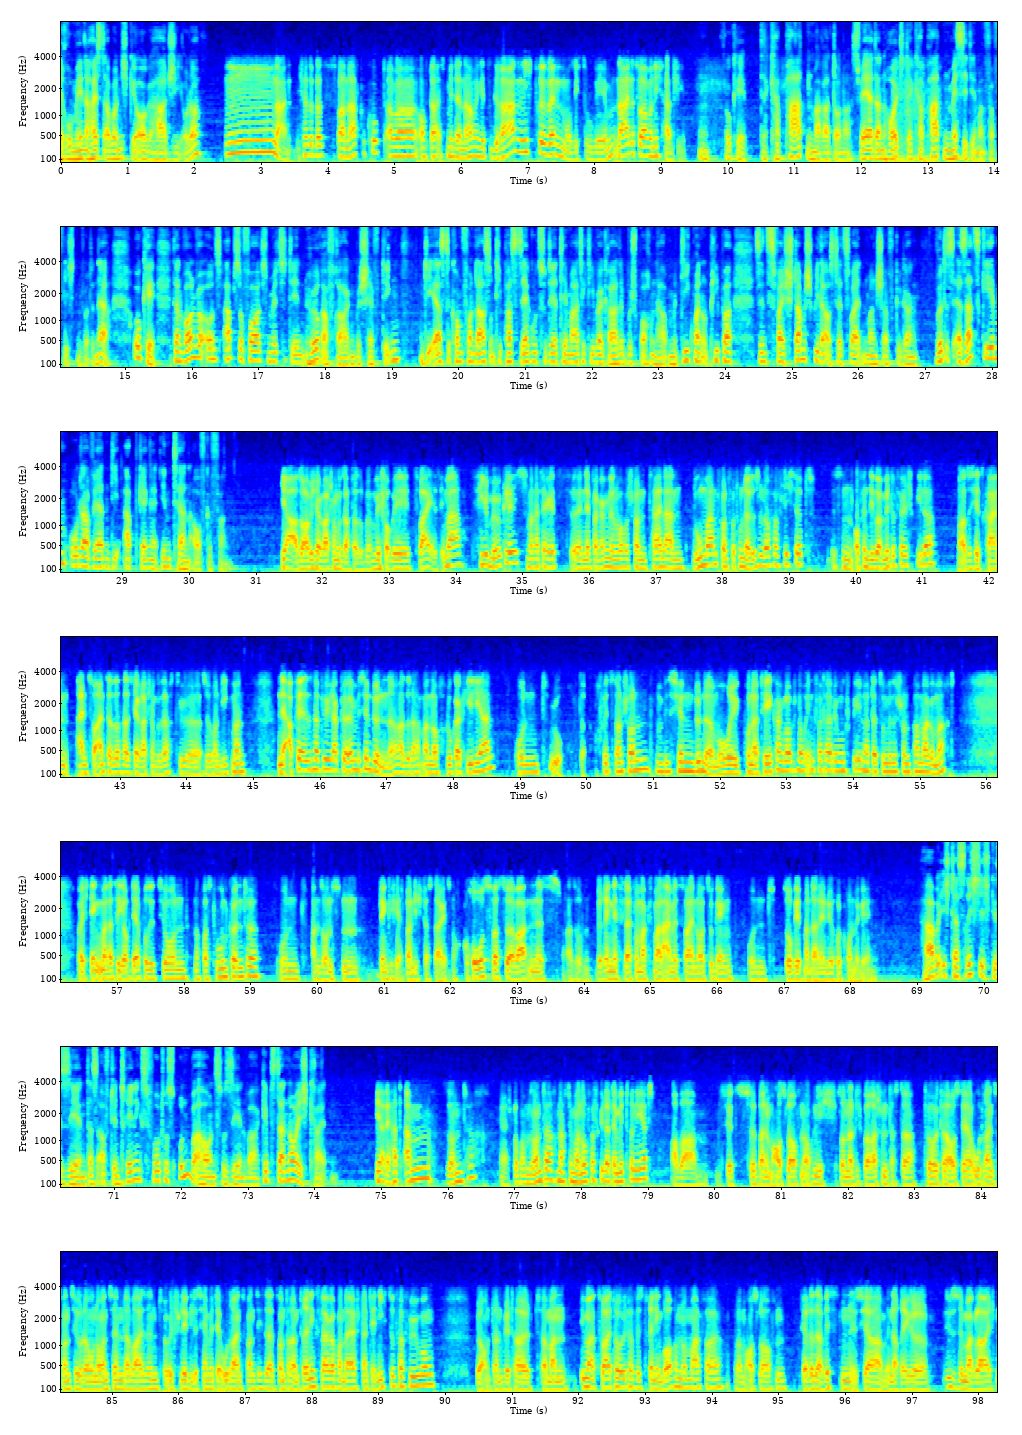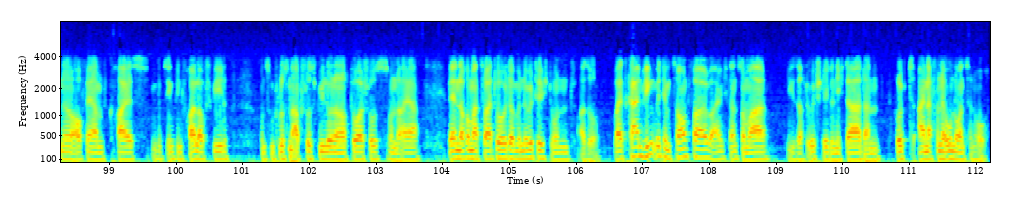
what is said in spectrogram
Der Rumäne heißt aber nicht George Haji, oder? Mm, nein, ich hatte das zwar nachgeguckt, aber auch da ist mir der Name jetzt gerade nicht präsent, muss ich zugeben. Nein, es war aber nicht Haji. Hm, okay, der Karpaten-Maradona. Es wäre ja dann heute der Karpaten-Messi, den man verpflichten würde. Naja, okay, dann wollen wir uns ab sofort mit den Hörerfragen beschäftigen. Und die erste kommt von Lars und die passt sehr gut zu der Thematik, die wir gerade besprochen haben. Mit Diekmann und Pieper sind zwei Stammspieler aus der zweiten Mannschaft gegangen. Wird es Ersatz geben oder werden die Abgänge intern aufgefangen? Ja, also habe ich ja gerade schon gesagt, also beim BVB 2 ist immer viel möglich. Man hat ja jetzt äh, in der vergangenen Woche schon Thailand Luhmann von Fortuna Düsseldorf verpflichtet. Ist ein offensiver Mittelfeldspieler. Also ist jetzt kein 1 zu 1 Ersatz, hatte ich ja gerade schon gesagt, für Sören Diekmann. In der Abwehr ist es natürlich aktuell ein bisschen dünn. Ne? Also da hat man noch Luca Kilian und jo, da wird es dann schon ein bisschen dünner. Mori Konate kann, glaube ich, noch Innenverteidigung spielen, hat er zumindest schon ein paar Mal gemacht. Aber ich denke mal, dass sich auf der Position noch was tun könnte. Und ansonsten denke ich erstmal nicht, dass da jetzt noch groß was zu erwarten ist. Also wir reden jetzt vielleicht von maximal ein bis zwei Neuzugängen und so wird man dann in die Rückrunde gehen. Habe ich das richtig gesehen, dass auf den Trainingsfotos unbehauen zu sehen war? Gibt es da Neuigkeiten? Ja, der hat am Sonntag, ja, ich glaube am Sonntag nach dem Hannover-Spiel hat er mittrainiert, aber ist jetzt bei einem Auslaufen auch nicht sonderlich überraschend, dass da Torhüter aus der U23 oder U19 dabei sind. Ölschlegel ist ja mit der U23 seit Sonntag im Trainingslager, von daher stand er nicht zur Verfügung. Ja, und dann wird halt, da man immer zwei Torhüter fürs Training braucht im Normalfall beim Auslaufen. Der Reservisten ist ja in der Regel, ist es immer gleich, ne, Aufwärmkreis, dann gibt es irgendwie ein Freilaufspiel und zum Schluss ein Abschlussspiel oder noch Torschuss. Von daher werden doch immer zwei Torhüter benötigt und also war jetzt kein Wink mit dem Zaunfall, war eigentlich ganz normal. Wie gesagt, Ölschlegel nicht da, dann rückt einer von der U19 hoch.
